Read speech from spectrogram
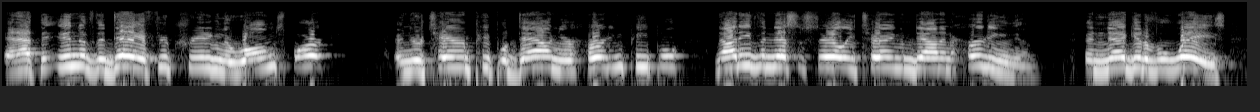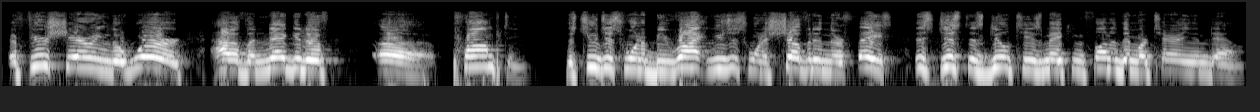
And at the end of the day, if you're creating the wrong spark and you're tearing people down, you're hurting people, not even necessarily tearing them down and hurting them in negative ways. If you're sharing the word out of a negative uh, prompting, that you just want to be right and you just want to shove it in their face, it's just as guilty as making fun of them or tearing them down.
